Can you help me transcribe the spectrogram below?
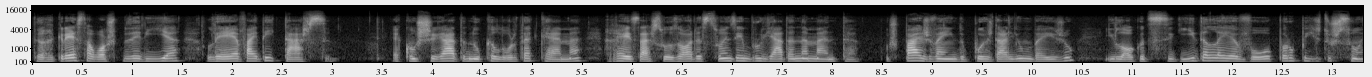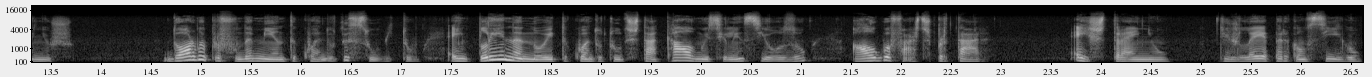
De regresso à hospedaria, Léa vai deitar-se. Aconchegada no calor da cama, reza as suas orações embrulhada na manta. Os pais vêm depois dar-lhe um beijo e logo de seguida Léa voa para o país dos sonhos. Dorme profundamente quando, de súbito, em plena noite, quando tudo está calmo e silencioso, algo a faz despertar. É estranho, diz Léa para consigo.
